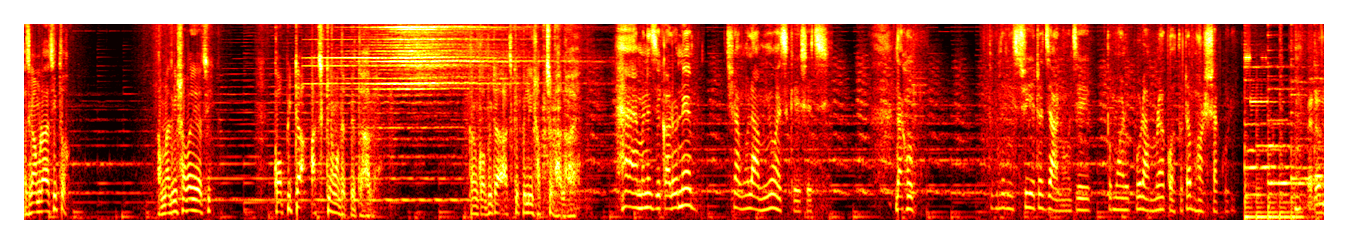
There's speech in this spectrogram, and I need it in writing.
আজকে আমরা আছি তো? আমরা আজকে সবাই আছি। কপিটা আজকে আমাদের পেতে হবে। কারণ কপিটা আজকে পেলেই সবচেয়ে ভালো হয়। হ্যাঁ মানে যে কারণে শ্যামল আমিও আজকে এসেছি। দেখো তুমি তো নিশ্চয়ই এটা জানো যে তোমার উপর আমরা কতটা ভরসা করি। ম্যাডাম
